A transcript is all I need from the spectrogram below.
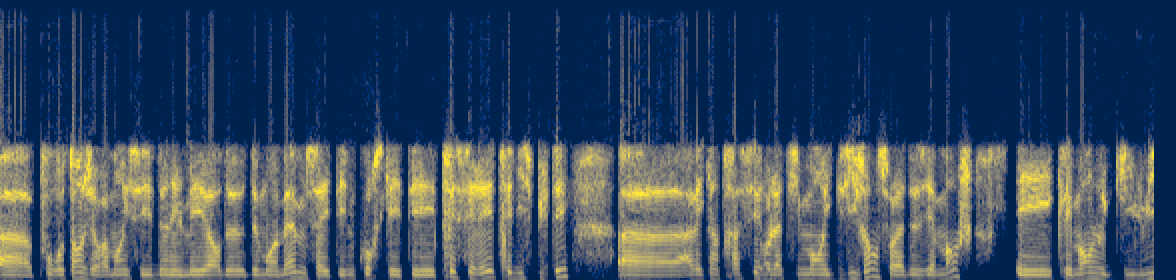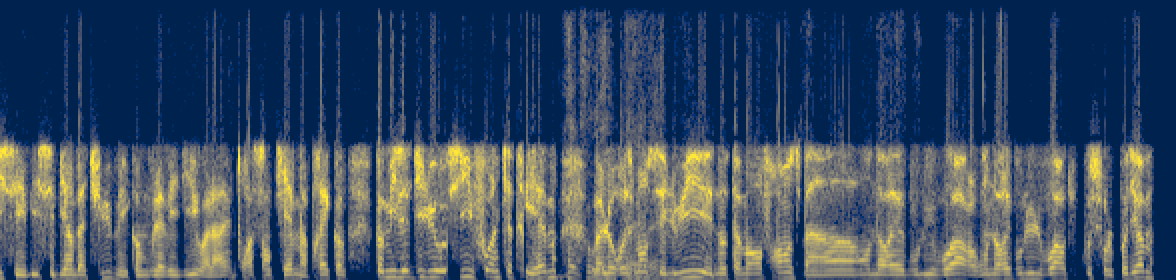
Euh, pour autant, j'ai vraiment essayé de donner le meilleur de, de moi-même. Ça a été une course qui a été très serrée, très disputée, euh, avec un tracé relativement exigeant sur la deuxième manche et Clément qui lui s'est bien battu, mais comme vous l'avez dit, voilà, trois centièmes. Après, comme comme il le dit lui aussi, il faut un quatrième. Malheureusement, c'est lui et notamment en France, ben on aurait voulu voir, on aurait voulu le voir du coup sur le podium,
